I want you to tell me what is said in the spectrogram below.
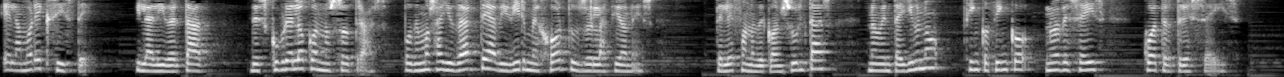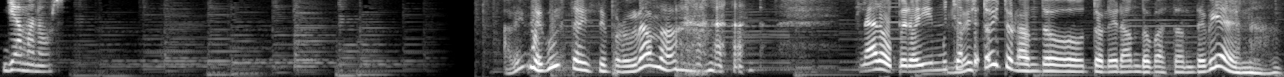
El amor existe y la libertad. Descúbrelo con nosotras. Podemos ayudarte a vivir mejor tus relaciones. Teléfono de consultas 91 55 96 436. Llámanos. A mí me gusta este programa. claro, pero hay muchas... Lo estoy tolerando, tolerando bastante bien.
